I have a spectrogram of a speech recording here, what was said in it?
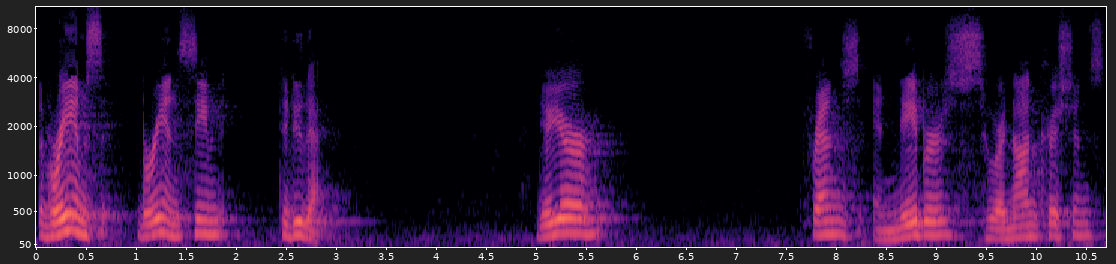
The Bereans, Bereans seemed to do that. Do your friends and neighbors who are non Christians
